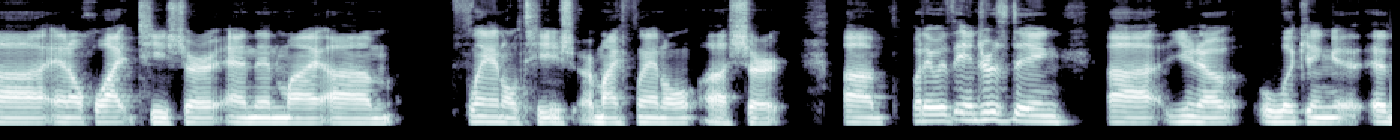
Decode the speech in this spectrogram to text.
uh, and a white t shirt, and then my um, flannel t shirt, or my flannel uh, shirt. Um, but it was interesting, uh, you know, looking at, at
